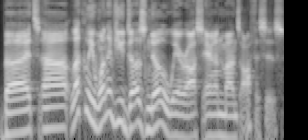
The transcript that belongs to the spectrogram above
But uh, luckily, one of you does know where Ross Ehrenmann's office is.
